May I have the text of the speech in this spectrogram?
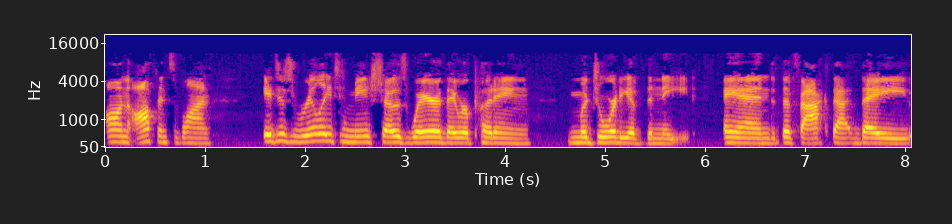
on the offensive line. It just really, to me, shows where they were putting majority of the need, and the fact that they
